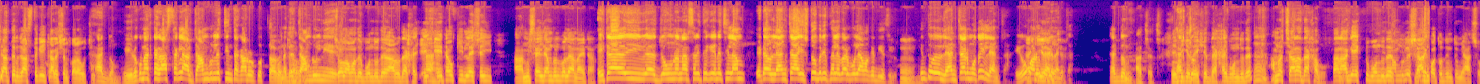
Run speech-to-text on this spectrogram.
জাতের গাছ থেকেই কালেকশন করা উচিত। একদম। এরকম একটা গাছ থাকলে আর জামরুলের চিন্তা কারোর করতে হবে না যে জামরুল নিয়ে চলো আমাদের বন্ধুদের আরও দেখাই। হ্যাঁ, হ্যাঁ। এটাও কি সেই মিসাইল জামরুল বলে আনা এটা। এটা ওই যমুনা নার্সারি থেকে এনেছিলাম। এটাও ল্যাংচা স্ট্রবেরি ফ্লেভার বলে আমাকে দিয়েছিল। কিন্তু ওই ল্যাংচার মতোই ল্যাংচা। এও বারো ল্যাংচা। একদম আচ্ছা আচ্ছা। এদিকে দেখে দেখাই বন্ধুদের। আমরা চারা দেখাবো। তার আগে একটু বন্ধুদের জামরুলের সাথে কতদিন তুমি আছো?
